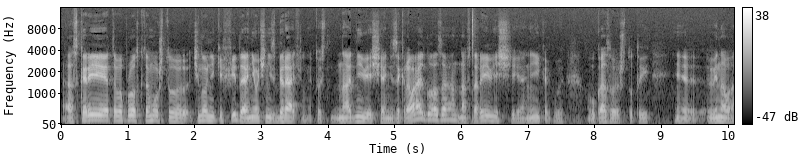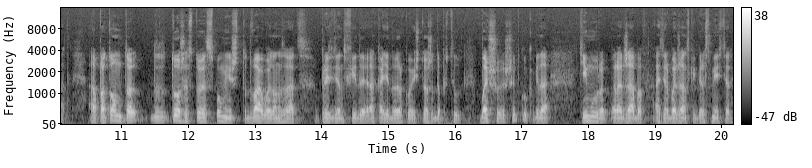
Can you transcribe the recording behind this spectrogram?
Э, скорее это вопрос к тому, что чиновники ФИДа, они очень избирательны. То есть на одни вещи они закрывают глаза, на вторые вещи они как бы указывают, что ты виноват. А потом то, тоже стоит вспомнить, что два года назад президент ФИДа Аркадий Дворкович тоже допустил большую ошибку, когда Тимур Раджабов, азербайджанский гроссмейстер,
